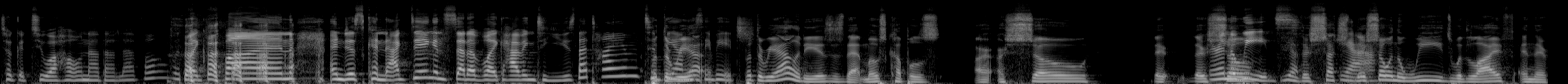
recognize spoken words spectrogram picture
took it to a whole nother level with like fun and just connecting instead of like having to use that time to But the be on the same page. But the reality is, is that most couples are, are so they're they're, They're in the weeds. Yeah, they're such Yeah. they're so in the weeds with life and their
